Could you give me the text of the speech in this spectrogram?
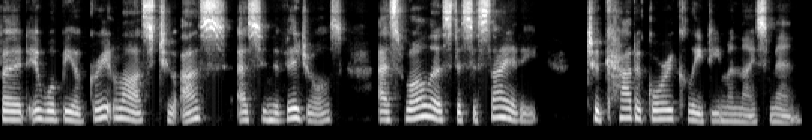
but it will be a great loss to us as individuals as well as the society to categorically demonize men.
